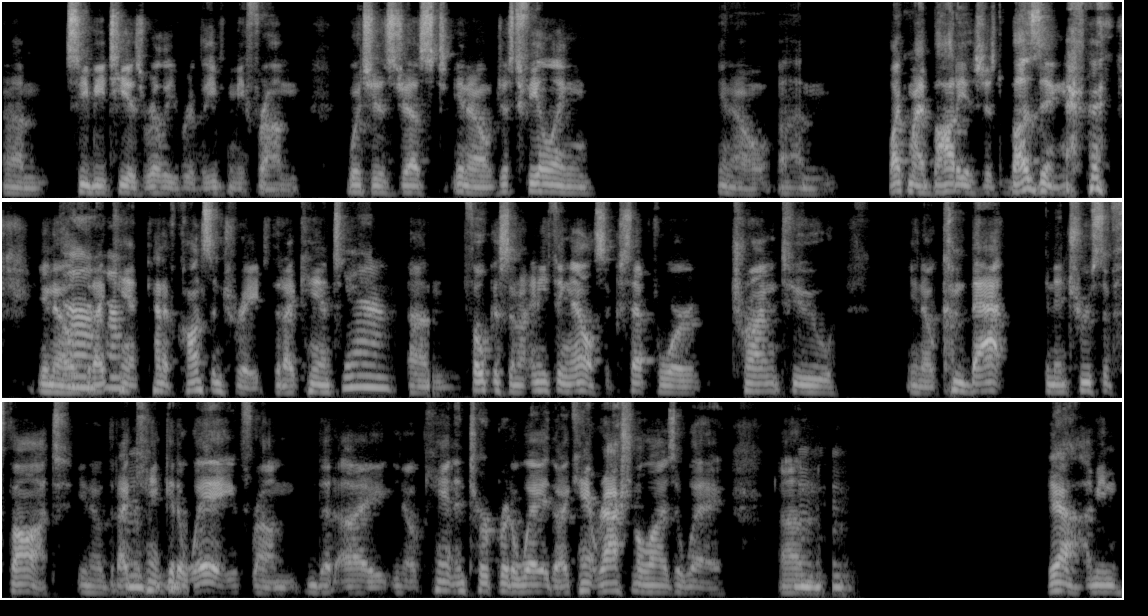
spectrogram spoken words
um cbt has really relieved me from which is just you know just feeling you know um like my body is just buzzing you know uh-huh. that i uh-huh. can't kind of concentrate that i can't yeah. um, focus on anything else except for trying to you know combat an intrusive thought you know that i mm-hmm. can't get mm-hmm. away from that i you know can't interpret away that i can't rationalize away um mm-hmm. yeah i mean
